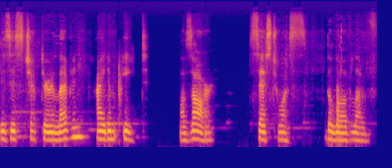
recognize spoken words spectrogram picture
This is chapter 11, item 8. Lazar says to us the law of love.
